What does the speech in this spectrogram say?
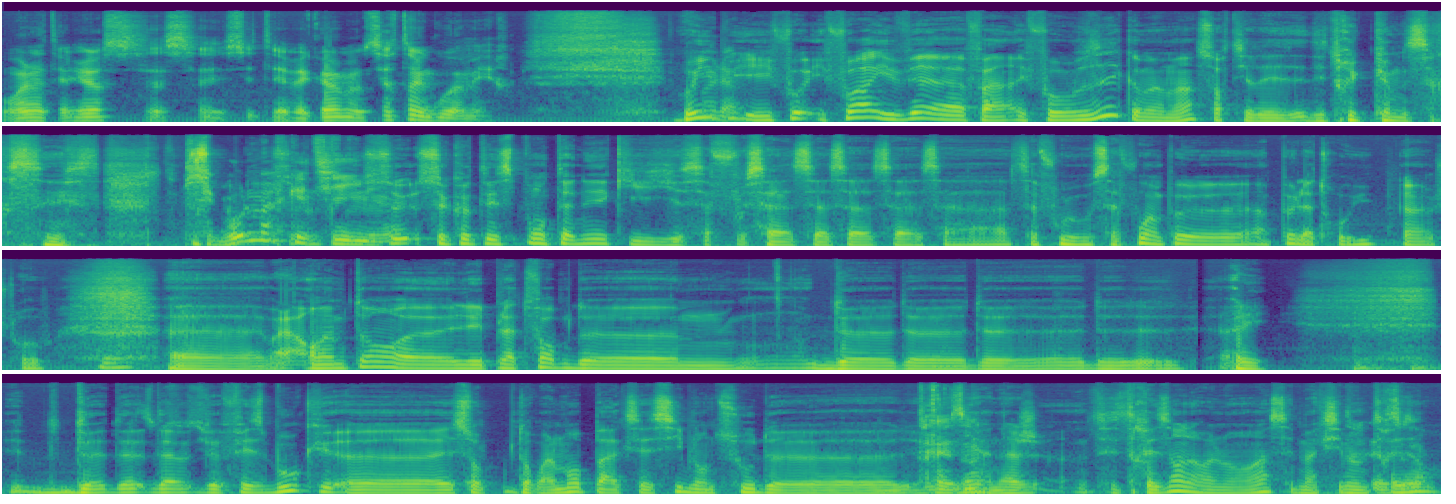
Bon, à l'intérieur, c'était avec quand même un certain goût amer. Oui, il, faut, il faut arriver à. Enfin, il faut oser quand même, hein, sortir des, des, trucs comme ça. C'est beau le marketing. Ce, ce, côté spontané qui. Ça fout, ça, ça, ça, ça, ça, fout, ça fout un, peu, un peu la trouille, hein, je trouve. Euh, voilà. En même temps, euh, les plateformes de. de, de, de, de allez. De, de, Facebook, euh, sont normalement pas accessibles en dessous de. 13 ans. C'est 13 ans normalement, hein, c'est maximum 13 ans.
